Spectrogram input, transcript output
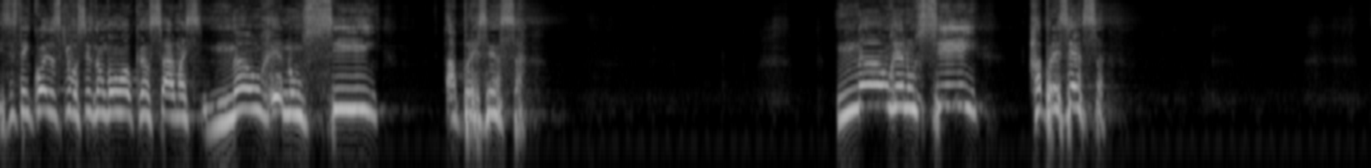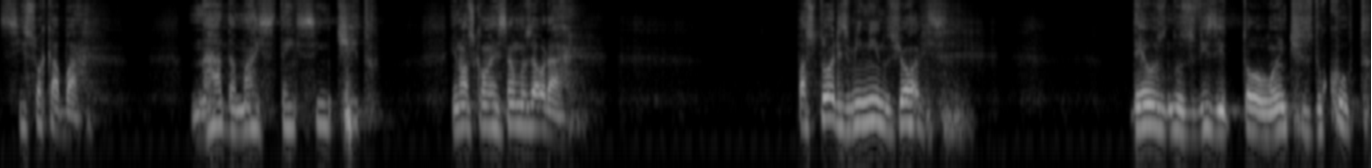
Existem coisas que vocês não vão alcançar, mas não renunciem à presença. Não renunciem à presença. Se isso acabar, nada mais tem sentido. E nós começamos a orar. Pastores, meninos, jovens, Deus nos visitou antes do culto.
